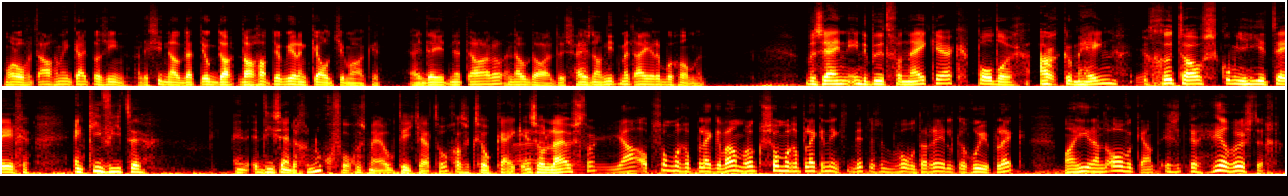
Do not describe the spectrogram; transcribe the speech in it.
Maar over het algemeen kan je het wel zien. Want ik zie nou dat hij ook, daar gaat hij ook weer een kuiltje maken. Hij deed het net daar en nou daar. Dus hij is nog niet met eieren begonnen. We zijn in de buurt van Nijkerk, polder Arkum heen. Ja. Gutto's kom je hier tegen en kievieten. En die zijn er genoeg volgens mij ook dit jaar, toch? Als ik zo kijk en zo luister. Ja, op sommige plekken wel, maar ook op sommige plekken niks. Dit is een- bijvoorbeeld een redelijke goede plek. Maar hier aan de overkant is het weer heel rustig.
